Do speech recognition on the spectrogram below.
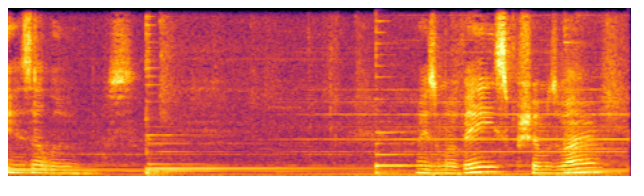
Exalamos. Mais uma vez, puxamos o ar.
